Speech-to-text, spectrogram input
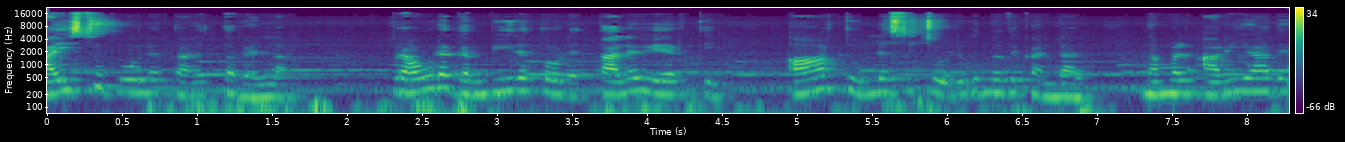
ഐസ് പോലെ തണുത്ത വെള്ളം. പ്രൗഢ ഗംഭീരത്തോടെ തല ഉയർത്തി ആർത്തുല്ലസിച്ചൊഴുകുന്നത് കണ്ടാൽ നമ്മൾ അറിയാതെ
